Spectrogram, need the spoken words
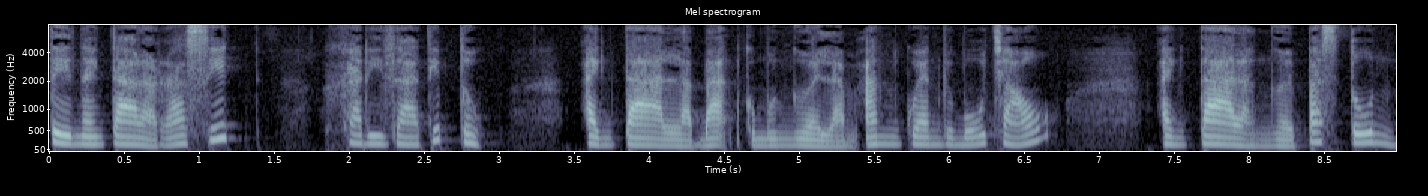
Tên anh ta là Rashid. Khadija tiếp tục. Anh ta là bạn của một người làm ăn quen với bố cháu. Anh ta là người Pashtun,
